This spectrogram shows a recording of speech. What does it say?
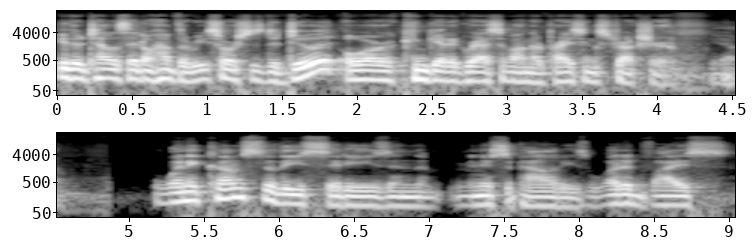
either tell us they don't have the resources to do it or can get aggressive on their pricing structure. Yeah. When it comes to these cities and the municipalities, what advice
